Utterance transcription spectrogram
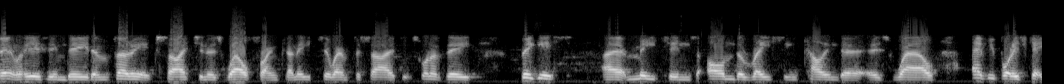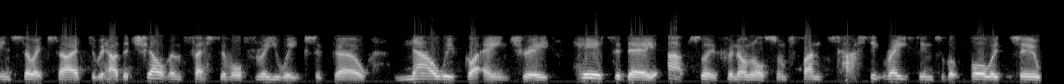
certainly is indeed, and very exciting as well, Frank. I need to emphasise it's one of the biggest uh, meetings on the racing calendar as well. Everybody's getting so excited. We had the Cheltenham Festival three weeks ago. Now we've got Aintree here today. Absolutely phenomenal. Some fantastic racing to look forward to.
